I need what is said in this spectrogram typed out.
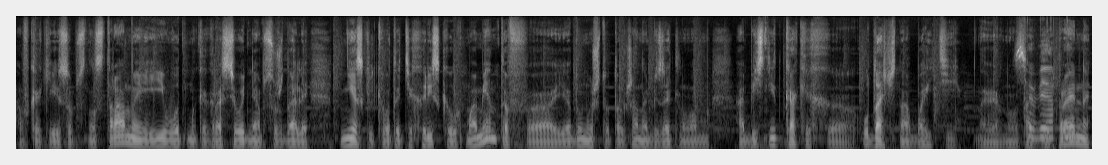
а в какие, собственно, страны. И вот мы как раз сегодня обсуждали несколько вот этих рисковых моментов. А, Я думаю, что Тогжан обязательно вам объяснит, как их э, удачно обойти. Наверное, вот Всё так будет верно. правильно.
